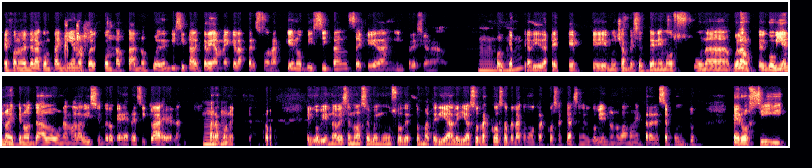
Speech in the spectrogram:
teléfonos es de la compañía, nos pueden contactar, nos pueden visitar. Créanme que las personas que nos visitan se quedan impresionadas. Porque la realidad es que muchas veces tenemos una, bueno, el gobierno es el que nos ha dado una mala visión de lo que es el reciclaje, ¿verdad? Para poner, el gobierno a veces no hace buen uso de estos materiales y hace otras cosas, ¿verdad? Como otras cosas que hacen el gobierno, no vamos a entrar en ese punto, pero sí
